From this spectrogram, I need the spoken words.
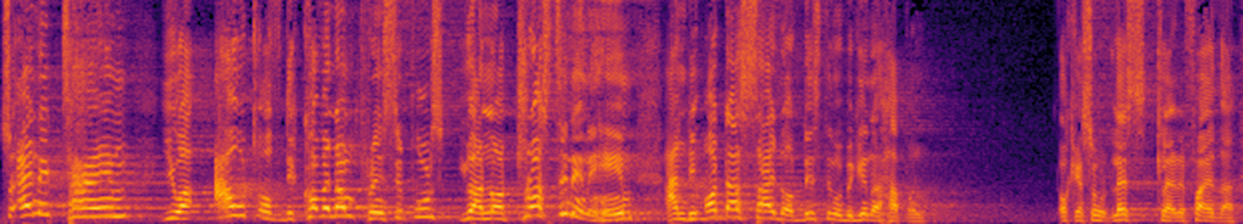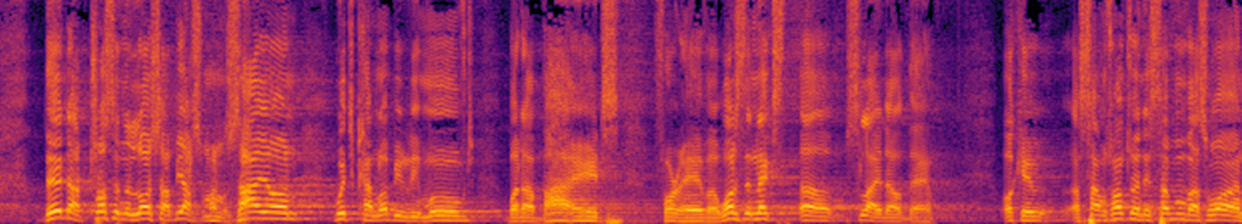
So anytime you are out of the covenant principles, you are not trusting in him, and the other side of this thing will begin to happen. Okay, so let's clarify that. They that trust in the Lord shall be as Mount Zion, which cannot be removed, but abides forever. What's the next uh, slide out there? Okay, uh, Psalms 127, verse 1.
